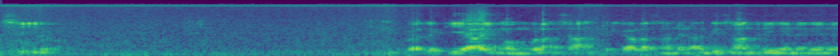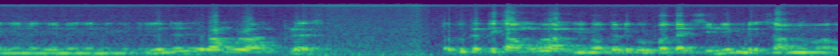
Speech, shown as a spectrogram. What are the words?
Kesio Balik kiai mau mulang santri Kalau santri nanti santri ngene ngene ngene ngene ngene ngene Ini orang mulang plus tapi ketika mulang di nonton ini potensi ini nggak sami mau.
